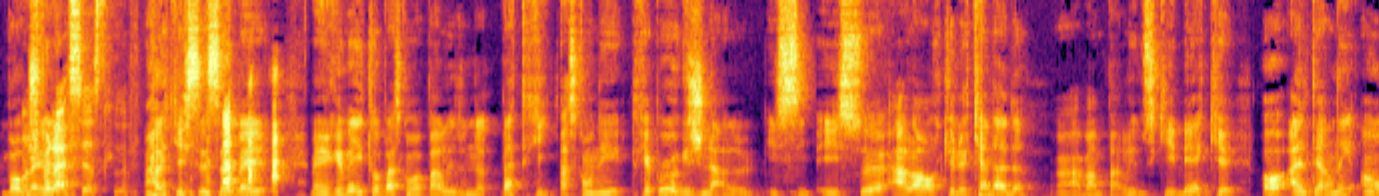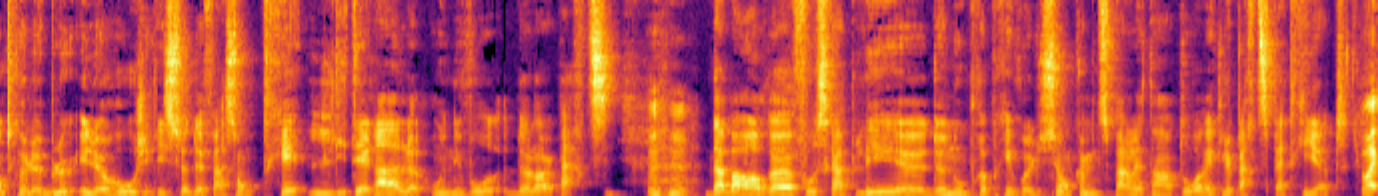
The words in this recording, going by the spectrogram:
Moi, je ben, fais la sieste, là. Ok, c'est ça. Ben, ben réveille-toi parce qu'on va parler de notre patrie, parce qu'on est très peu original ici. Et ce, alors que le Canada, hein, avant de parler du Québec, a alterné entre le bleu et le rouge, et ce, de façon très littérale au niveau de leur parti. Mhm. D'abord, il faut se rappeler euh, de nos propres évolutions, comme tu parlais tantôt avec le Parti patriote, Ouais.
